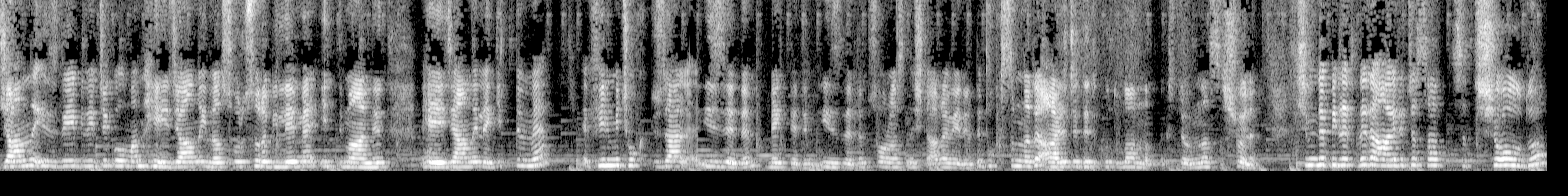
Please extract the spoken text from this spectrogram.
canlı izleyebilecek olmanın heyecanıyla, soru sorabilme ihtimalinin heyecanıyla gittim ve e, filmi çok güzel izledim, bekledim, izledim. Sonrasında işte ara verildi. Bu kısımları ayrıca dedikodulu anlatmak istiyorum. Nasıl? Şöyle. Şimdi biletleri ayrıca sat, satışı oldu.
